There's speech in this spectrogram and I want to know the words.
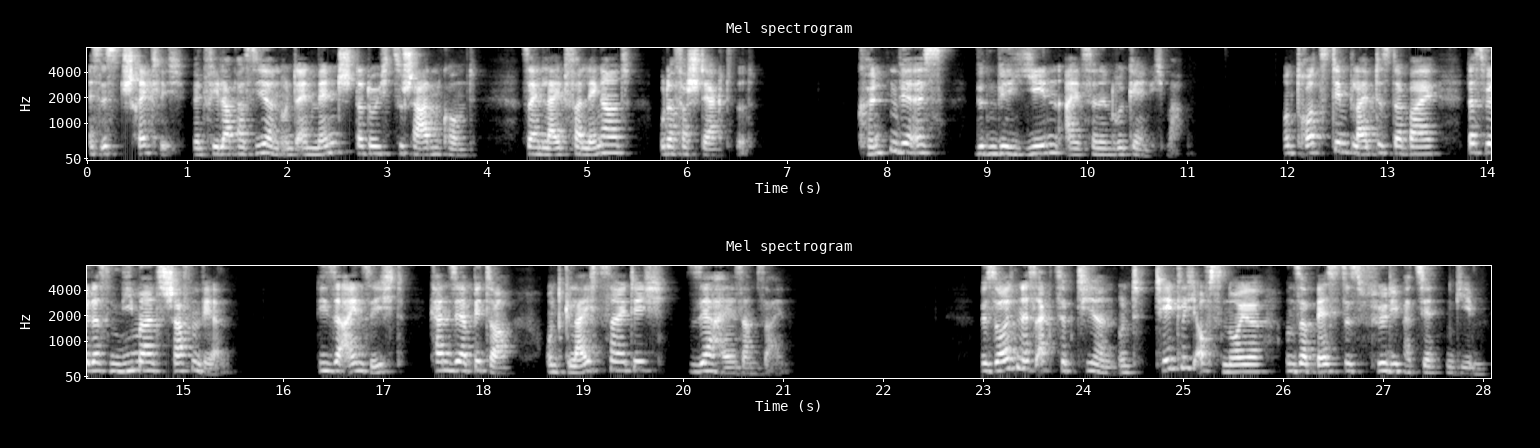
Es ist schrecklich, wenn Fehler passieren und ein Mensch dadurch zu Schaden kommt, sein Leid verlängert oder verstärkt wird. Könnten wir es, würden wir jeden einzelnen rückgängig machen. Und trotzdem bleibt es dabei, dass wir das niemals schaffen werden. Diese Einsicht kann sehr bitter und gleichzeitig sehr heilsam sein. Wir sollten es akzeptieren und täglich aufs Neue unser Bestes für die Patienten geben.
